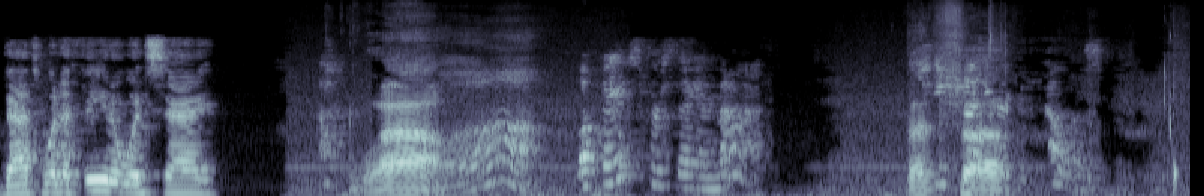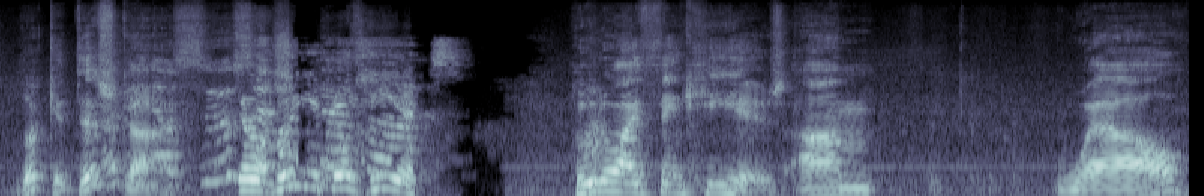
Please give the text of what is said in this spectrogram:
That's what Athena would say. Wow. Ah. Well, thanks for saying that. That's She's not uh. here to tell us. Look at this Okay, now guy. So who do you think he uh, is? Who do I think he is? Um. Well,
